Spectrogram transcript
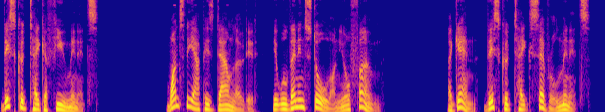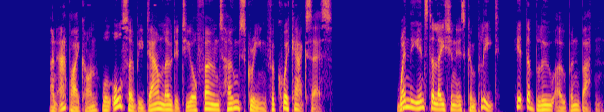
This could take a few minutes. Once the app is downloaded, it will then install on your phone. Again, this could take several minutes. An app icon will also be downloaded to your phone's home screen for quick access. When the installation is complete, hit the blue Open button.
